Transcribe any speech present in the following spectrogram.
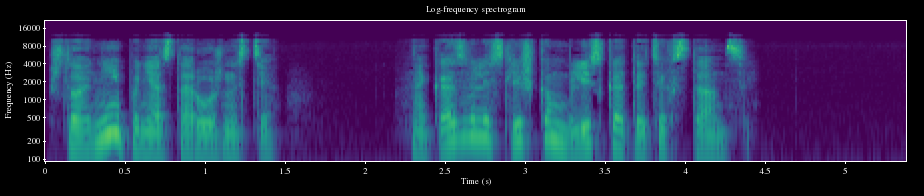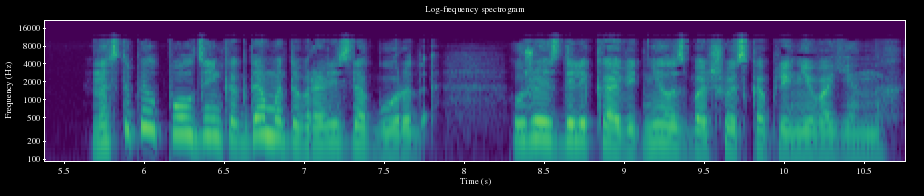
что они, по неосторожности, оказывались слишком близко от этих станций. Наступил полдень, когда мы добрались до города. Уже издалека виднелось большое скопление военных.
